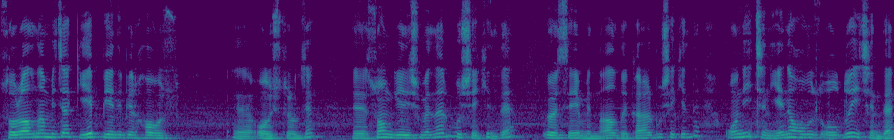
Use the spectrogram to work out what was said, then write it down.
soru alınamayacak yepyeni bir havuz e, oluşturulacak. E, son gelişmeler bu şekilde. ÖSYM'nin aldığı karar bu şekilde. Onun için yeni havuz olduğu için de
